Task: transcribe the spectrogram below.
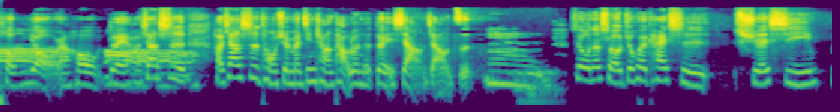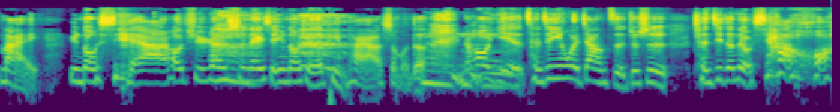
朋友，然后对，好像是好像是同学们经常讨论的对象这样子。嗯，所以我那时候就会开始学习买运动鞋啊，然后去认识那些运动鞋的品牌啊什么的。然后也曾经因为这样子，就是成绩真的有下滑。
